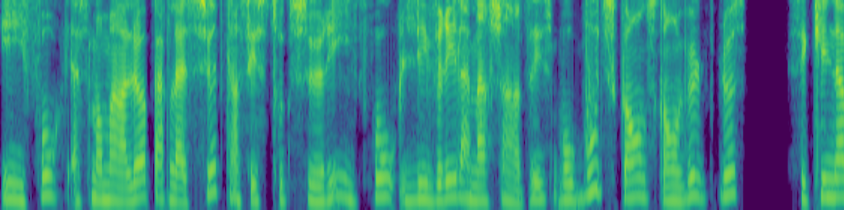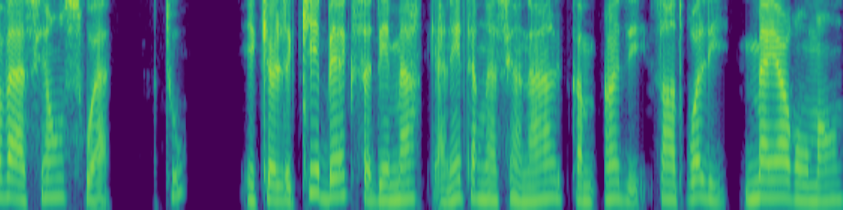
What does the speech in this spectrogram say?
Et il faut, à ce moment-là, par la suite, quand c'est structuré, il faut livrer la marchandise. Mais au bout du compte, ce qu'on veut le plus, c'est que l'innovation soit et que le Québec se démarque à l'international comme un des endroits les meilleurs au monde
